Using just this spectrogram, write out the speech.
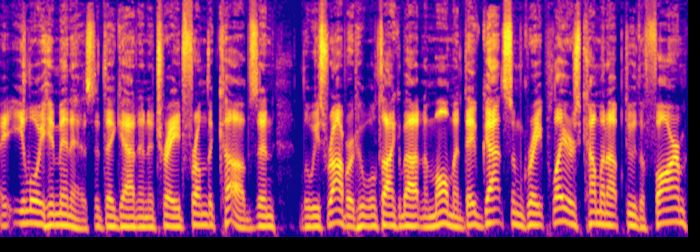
Eloy Jimenez, that they got in a trade from the Cubs, and Luis Robert, who we'll talk about in a moment. They've got some great players coming up through the farm,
